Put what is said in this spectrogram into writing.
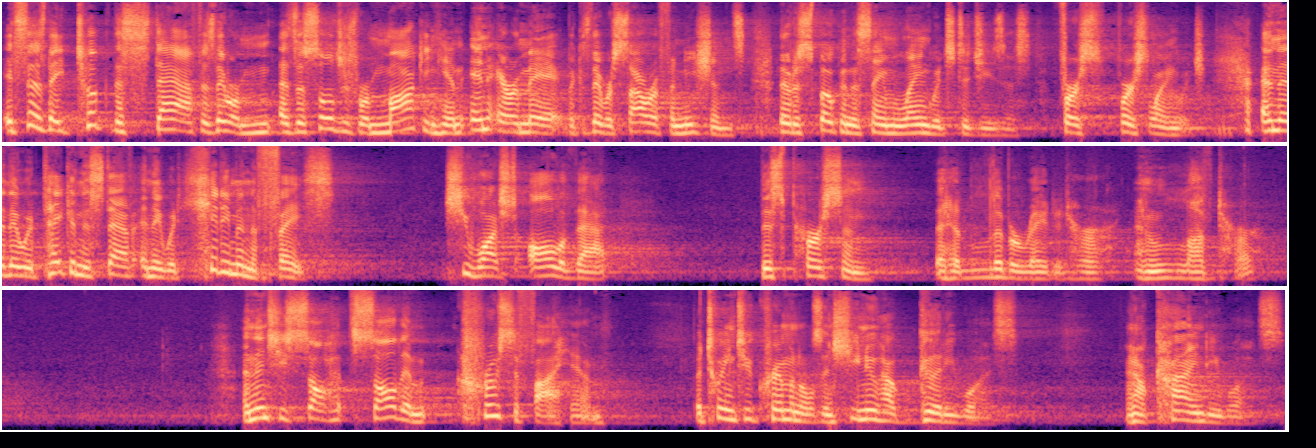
It says they took the staff as they were as the soldiers were mocking him in Aramaic because they were Syrophoenicians. They would have spoken the same language to Jesus, first, first language. And then they would take in the staff and they would hit him in the face. She watched all of that. This person that had liberated her and loved her. And then she saw, saw them crucify him between two criminals, and she knew how good he was and how kind he was.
